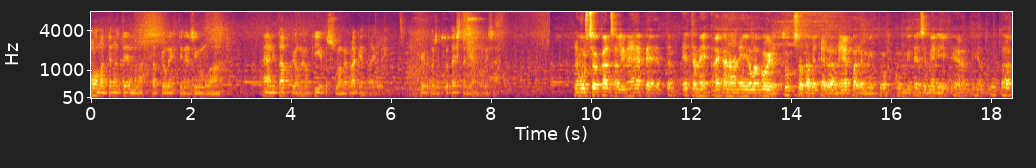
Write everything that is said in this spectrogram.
kolmantena teemana, Tapio Lehtinen, sinulla on ääni Tappiolle on kiitos Suomen rakentajille. Kertoisitko tästä hieman lisää? No musta se on kansallinen häpeä, että, että me aikanaan ei olla hoidettu sotaveteraaneja paremmin kuin, kuin miten se meni. Ja, ja tuota,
